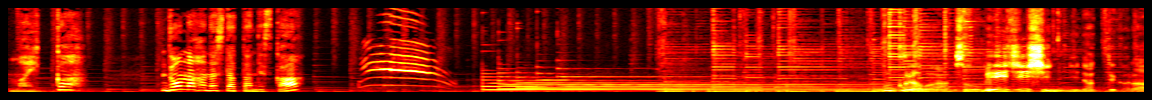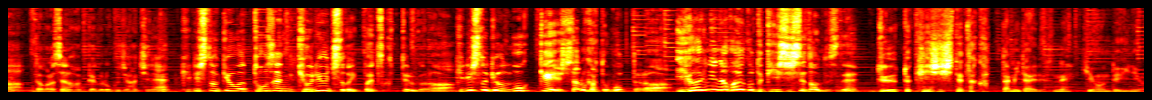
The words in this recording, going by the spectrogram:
まあいっか。どんな話だったんですか？その明治維新になってからだから1868年キリスト教は当然居留地とかいっぱい作ってるからキリスト教 OK したのかと思ったら意外に長いこと禁止してたんですねずっと禁止してたかったみたいですね基本的には。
